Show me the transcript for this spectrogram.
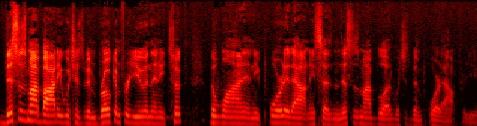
this is my body which has been broken for you and then he took the wine and he poured it out and he said and this is my blood which has been poured out for you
